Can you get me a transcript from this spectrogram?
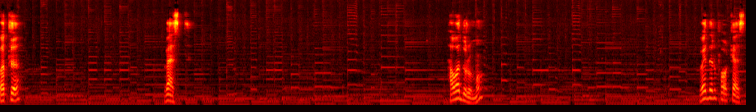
Batı. West. Hava durumu weather forecast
